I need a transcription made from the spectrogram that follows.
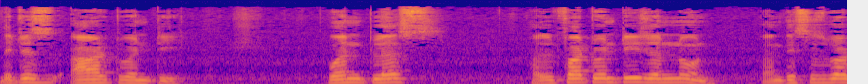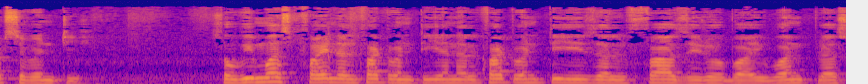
that is R20 1 plus alpha 20 is unknown and this is what 70 so we must find alpha 20 and alpha 20 is alpha 0 by 1 plus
